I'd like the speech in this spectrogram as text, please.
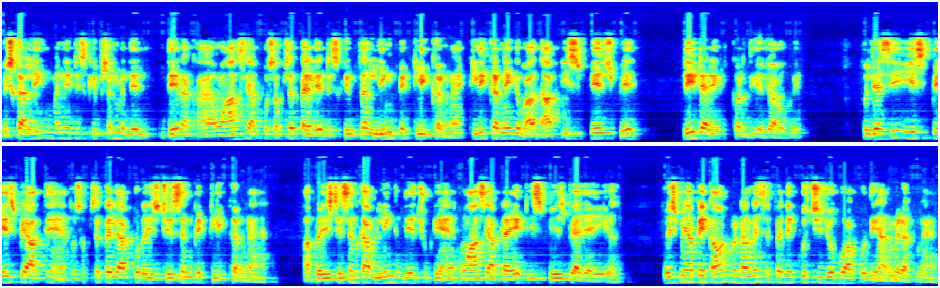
इसका लिंक मैंने डिस्क्रिप्शन में दे, दे रखा है। वहाँ से आपको सबसे पहले डिस्क्रिप्शन लिंक पे क्लिक करना है। क्लिक करने के बाद आप इस पेज पे रीडायरेक्ट कर दिए जाओगे। तो जैसे ही इस पेज पे आते हैं तो सबसे पहले आपको रजिस्ट्रेशन पे क्लिक करना है। आप रजिस्ट्रेशन का हम लिंक दे चुके हैं वहाँ से आप डायरेक्ट इस पेज पे आ जाइएगा। तो इसमें आप अकाउंट बनाने से पहले कुछ चीज़ों को आपको ध्यान में रखना है।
